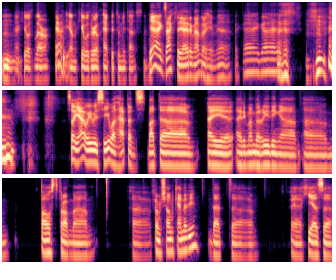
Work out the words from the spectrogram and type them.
Mm. yeah, he was there. Yeah. and he, and he was real happy to meet us. And Yeah, exactly. I remember him. Yeah. like, hey guys. So yeah, we will see what happens. But uh, I I remember reading a, um post from um, uh, from Sean Kennedy that uh, uh, he has uh,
